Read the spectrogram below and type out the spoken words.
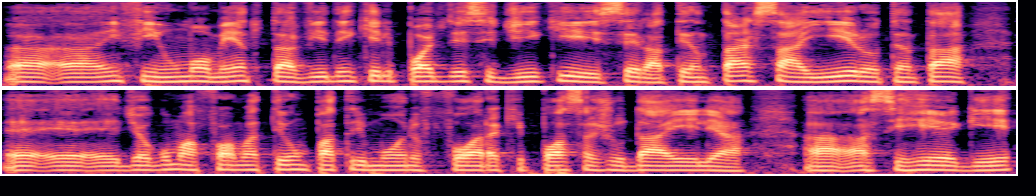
uh, uh, enfim, um momento da vida em que ele pode decidir que, sei lá, tentar sair ou tentar é, é, de alguma forma ter um patrimônio fora que possa ajudar ele a, a, a, se reerguer,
